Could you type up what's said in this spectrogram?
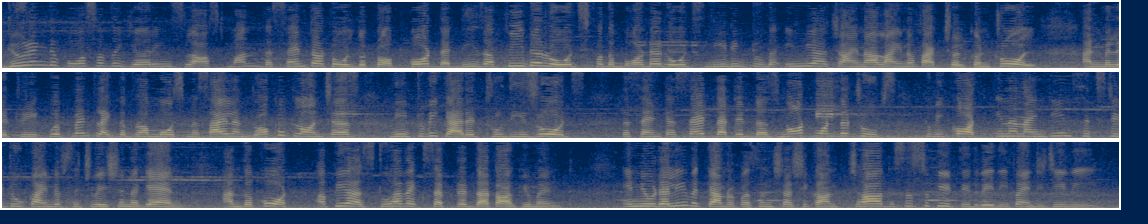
During the course of the hearings last month, the centre told the top court that these are feeder roads for the border roads leading to the India-China line of actual control and military equipment like the BrahMos missile and rocket launchers need to be carried through these roads. The centre said that it does not want the troops to be caught in a 1962 kind of situation again and the court appears to have accepted that argument. In New Delhi with camera person Shashikant Jha, this is Sukirti Dwivedi for NDTV.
